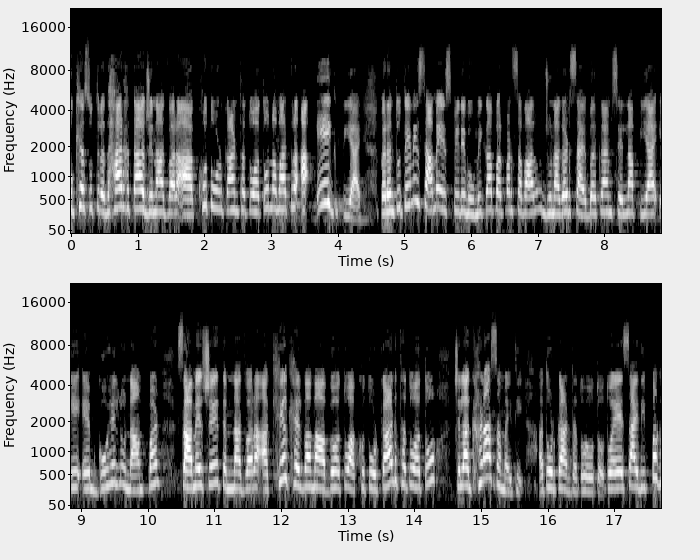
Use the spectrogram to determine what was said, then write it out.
મુખ્ય સૂત્રધાર હતા, જેના દ્વારા આખો તોડકાંડ થતો હતો, ન માત્ર આ એક પીઆઈ, પરંતુ તેની સામે એસપીની ભૂમિકા પર પણ સવાલો. જુનાગઢ સાયબર ક્રાઇમ સેલના પીઆઈ એ એમ ગોહિલનું નામ પણ સામે છે. તેમના દ્વારા આ ખેલ ખેલવામાં આવ્યો હતો. આખો તોડકાંડ થતો હતો છેલ્લા ઘણા સમયથી. આ તોડકાંડ થતો હતો. તો એસઆઈ દીપક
